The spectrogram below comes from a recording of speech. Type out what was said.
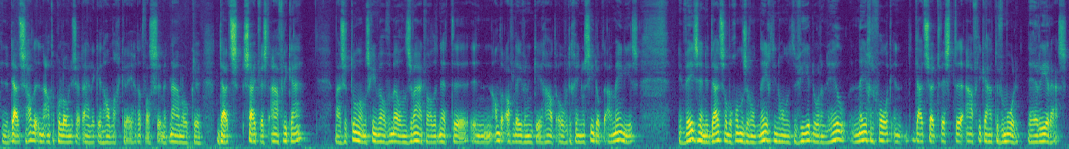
de Duitsers hadden een aantal kolonies uiteindelijk in handen gekregen. Dat was eh, met name ook eh, Duits Zuidwest-Afrika. Maar ze toen al misschien wel vermeldenswaard. We hadden het net in een andere aflevering een keer gehad over de genocide op de Armeniërs. In wezen de Duitsers al begonnen ze rond 1904 door een heel negervolk in Duits Zuidwest-Afrika te vermoorden. De Herera's.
